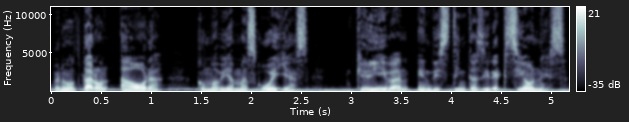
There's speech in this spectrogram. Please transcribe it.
pero notaron ahora cómo había más huellas que iban en distintas direcciones.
